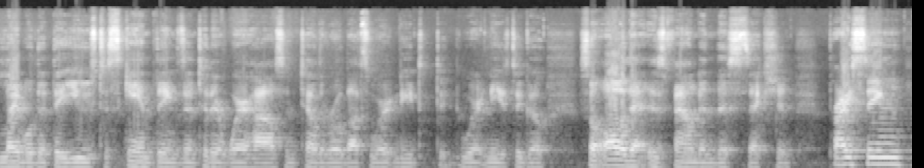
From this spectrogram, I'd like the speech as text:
label that they use to scan things into their warehouse and tell the robots where it needs to, where it needs to go. So all of that is found in this section. Pricing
